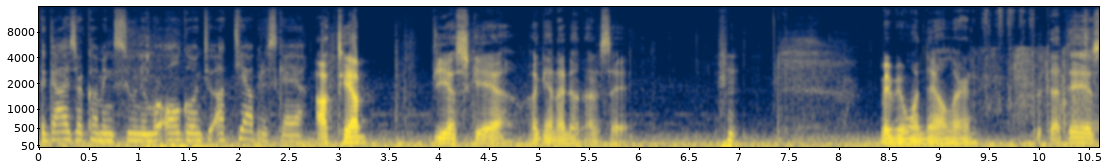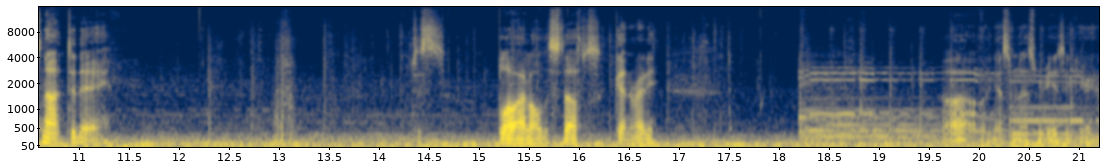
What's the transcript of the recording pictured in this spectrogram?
The guys are coming soon, and we're all going to Oktyabrskaya. Oktyabrskaya. Again, I don't know how to say it. Maybe one day I'll learn. But that day is not today. Blow out all the stuff. Getting ready. Oh, we got some nice music here.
